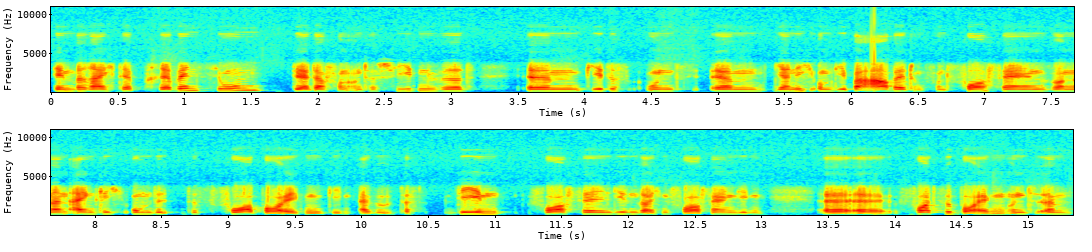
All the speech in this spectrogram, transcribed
Im Bereich der Prävention, der davon unterschieden wird, ähm, geht es uns ähm, ja nicht um die Bearbeitung von Vorfällen, sondern eigentlich um das Vorbeugen, gegen, also das, den Vorfällen, diesen solchen Vorfällen gegen, äh, äh, vorzubeugen. Und ähm,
